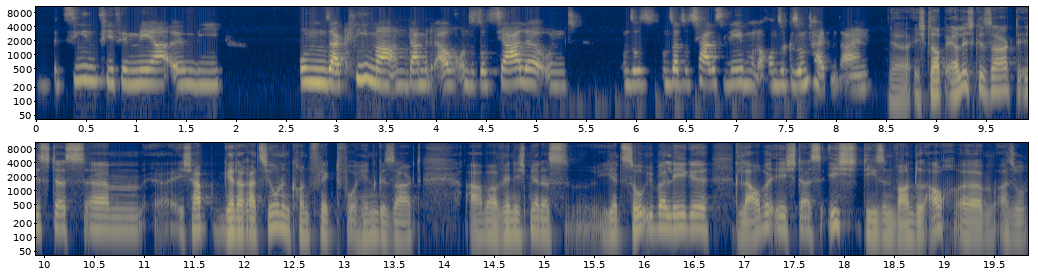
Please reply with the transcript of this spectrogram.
beziehen viel, viel mehr irgendwie unser Klima und damit auch unsere soziale und unser, unser soziales Leben und auch unsere Gesundheit mit ein. Ja, ich glaube, ehrlich gesagt ist das, ähm, ich habe Generationenkonflikt vorhin gesagt, Aber wenn ich mir das jetzt so überlege, glaube ich, dass ich diesen Wandel auch, ähm, also,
